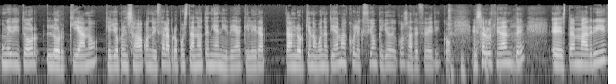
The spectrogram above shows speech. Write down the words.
un editor lorquiano que yo pensaba cuando hice la propuesta no tenía ni idea que él era tan lorquiano. Bueno, tiene más colección que yo de cosas de Federico. Es alucinante. Está en Madrid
